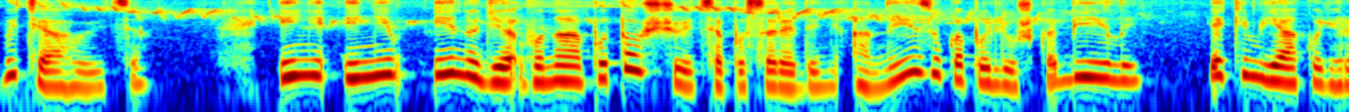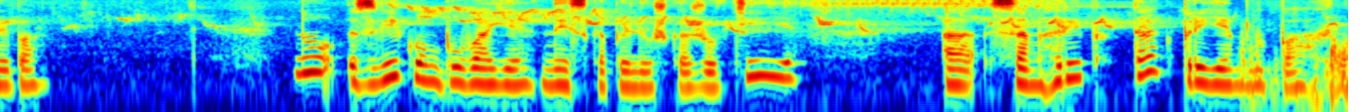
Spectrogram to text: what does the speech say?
витягується. І, і іноді вона потовщується посередині, а низу капелюшка білий, як і м'якоть гриба. Ну, з віком буває низ капелюшка жовтіє, а сам гриб так приємно пахне.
